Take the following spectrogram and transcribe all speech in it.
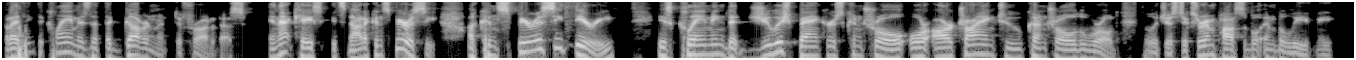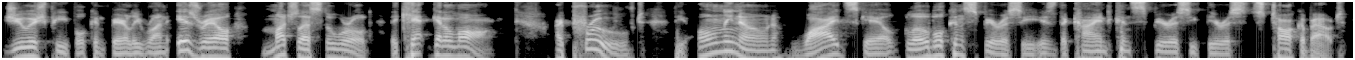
But I think the claim is that the government defrauded us. In that case, it's not a conspiracy. A conspiracy theory is claiming that Jewish bankers control or are trying to control the world. The logistics are impossible, and believe me, Jewish people can barely run Israel, much less the world. They can't get along. I proved the only known wide scale global conspiracy is the kind conspiracy theorists talk about.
